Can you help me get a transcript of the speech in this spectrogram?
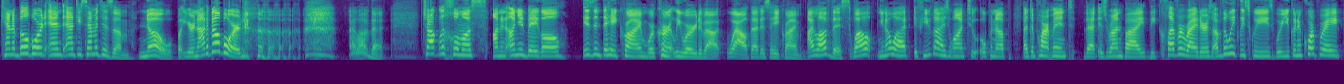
Can a billboard end anti Semitism? No, but you're not a billboard. I love that. Chocolate hummus on an onion bagel isn't the hate crime we're currently worried about. Wow, that is a hate crime. I love this. Well, you know what? If you guys want to open up a department that is run by the clever writers of the Weekly Squeeze, where you can incorporate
